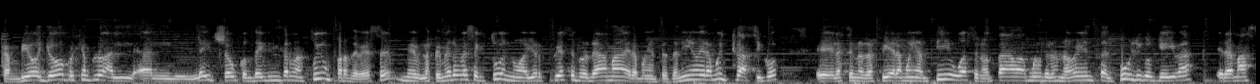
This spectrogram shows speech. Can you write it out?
cambió. Yo, por ejemplo, al, al Late Show con David Letterman fui un par de veces. Me- las primeras veces que estuve en Nueva York fui a ese programa, era muy entretenido, era muy clásico. Eh, la escenografía era muy antigua, se notaba muy de los 90. El público que iba era más,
